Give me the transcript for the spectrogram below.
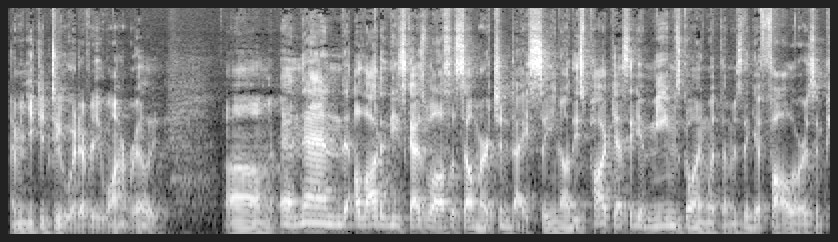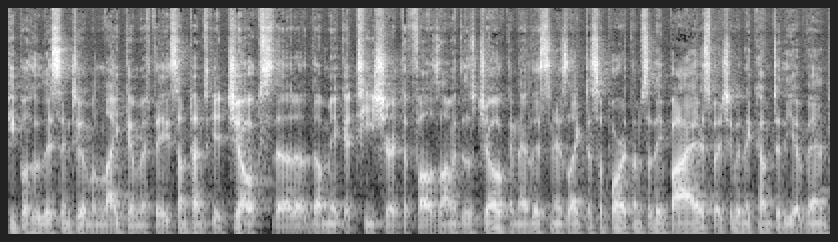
I mean, you can do whatever you want, really. Um, and then a lot of these guys will also sell merchandise. So, you know, these podcasts, they get memes going with them as they get followers and people who listen to them and like them. If they sometimes get jokes, they'll, they'll make a t shirt that follows along with those joke and their listeners like to support them. So they buy it, especially when they come to the event.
